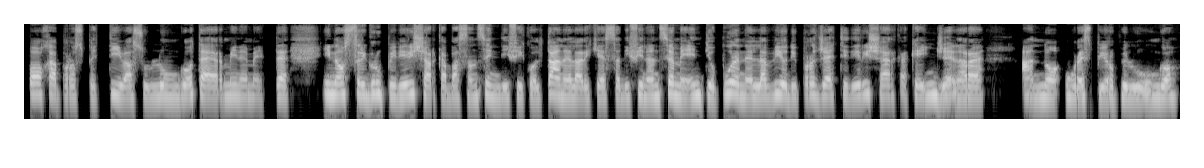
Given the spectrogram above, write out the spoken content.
poca prospettiva sul lungo termine mette i nostri gruppi di ricerca abbastanza in difficoltà nella richiesta di finanziamenti oppure nell'avvio di progetti di ricerca che in genere hanno un respiro più lungo.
